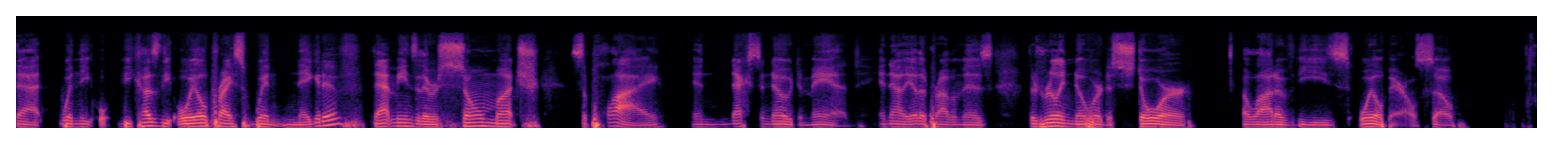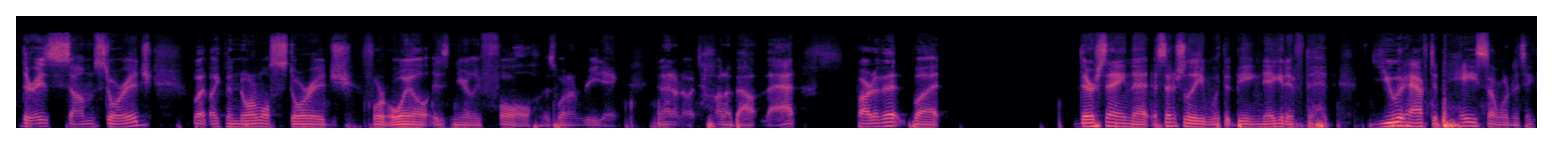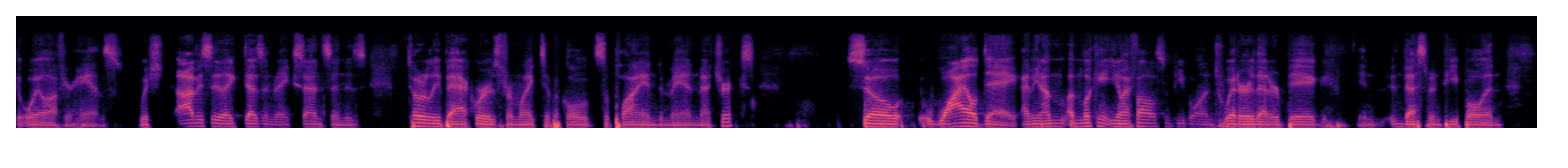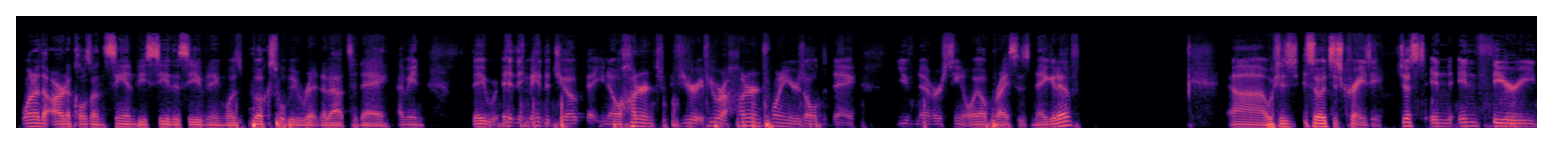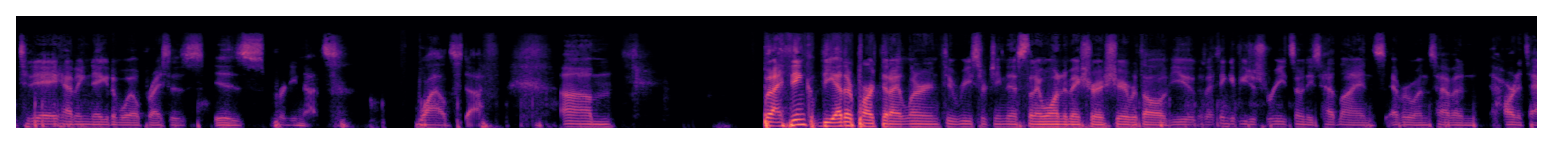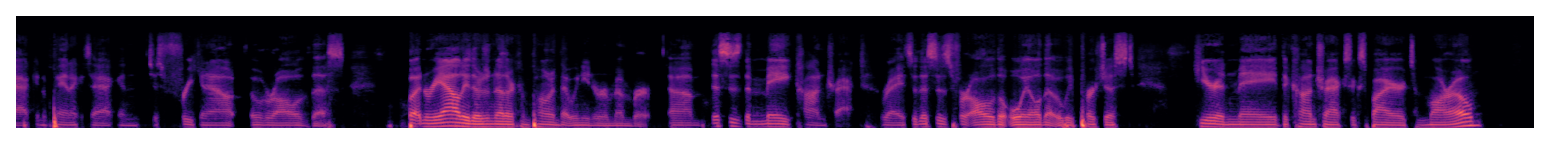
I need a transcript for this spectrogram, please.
that when the because the oil price went negative, that means that there was so much supply and next to no demand. And now the other problem is there's really nowhere to store a lot of these oil barrels. So there is some storage, but like the normal storage for oil is nearly full, is what I'm reading. And I don't know a ton about that part of it, but they're saying that essentially with it being negative that you would have to pay someone to take the oil off your hands which obviously like doesn't make sense and is totally backwards from like typical supply and demand metrics. So wild day. I mean i'm i'm looking at, you know i follow some people on twitter that are big in investment people and one of the articles on cnbc this evening was books will be written about today. I mean they were they made the joke that you know 100 if you're if you were 120 years old today you've never seen oil prices negative uh, which is so it's just crazy. Just in in theory, today having negative oil prices is pretty nuts, wild stuff. Um, but I think the other part that I learned through researching this that I wanted to make sure I shared with all of you because I think if you just read some of these headlines, everyone's having a heart attack and a panic attack and just freaking out over all of this. But in reality, there's another component that we need to remember. Um, this is the May contract, right? So this is for all of the oil that will be purchased here in May. The contracts expire tomorrow.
